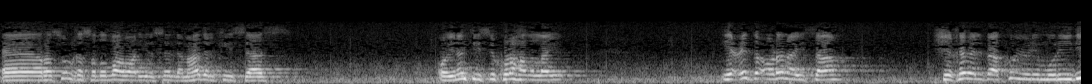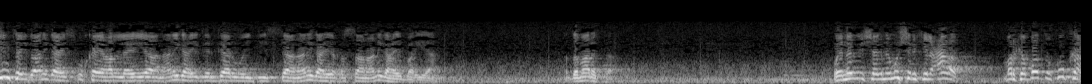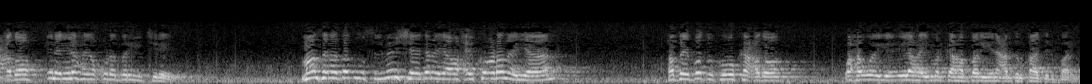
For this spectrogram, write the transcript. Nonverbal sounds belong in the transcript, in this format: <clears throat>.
rasuulka sala allahu alayh wasalam hadalkiisaas oo inantiisii kula hadlay iyo cidda odhanaysa sheekh hebel baa ku yidhi muriidiintaydu aniga hay isku kay aniga hay gargaar weydiistaan aniga hay xusaan aniga hay baryaan. Haddama aragta? Waa inagii sheegnay mushrik ilcarab marka baddu ku kacdo inay ilaahay qura baryi jireen. Maantana dad muslimiin sheeganaya waxay ku odhanayaan hadday baddu kugu kacdo waxa weeye ilaahay markaa ha baryin cabdulqaadir bari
